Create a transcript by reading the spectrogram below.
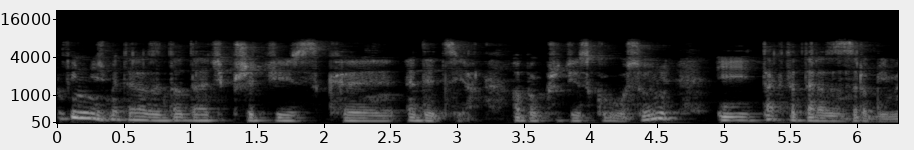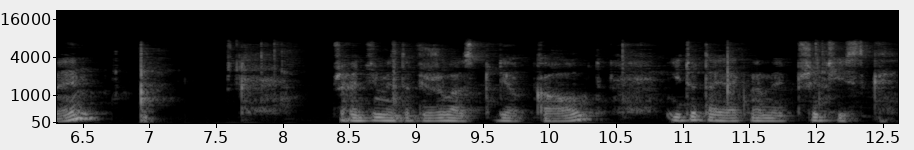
powinniśmy teraz dodać przycisk edycja obok przycisku usuń i tak to teraz zrobimy. Przechodzimy do Visual Studio Code i tutaj jak mamy przycisk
